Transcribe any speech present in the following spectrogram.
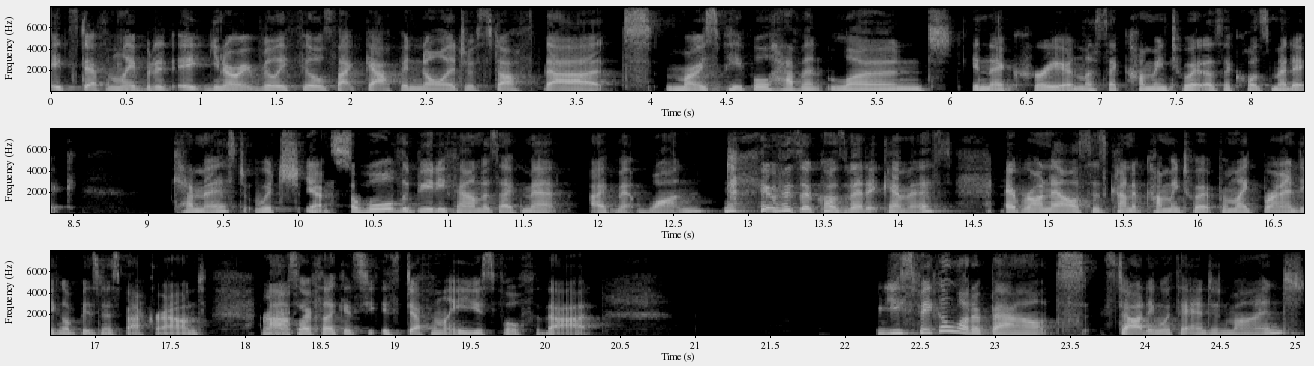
it's definitely but it, it, you know, it really fills that gap in knowledge of stuff that most people haven't learned in their career unless they're coming to it as a cosmetic chemist, which yes. of all the beauty founders I've met, I've met one who was a cosmetic chemist. Everyone else is kind of coming to it from like branding or business background. Uh, right. so I feel like it's it's definitely useful for that. You speak a lot about starting with the end in mind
